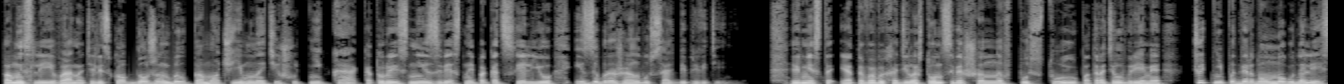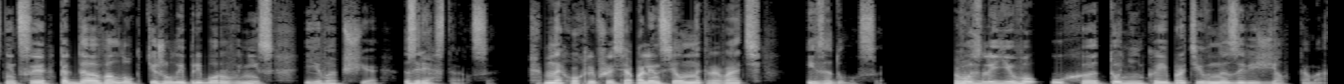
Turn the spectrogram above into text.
По мысли Ивана, телескоп должен был помочь ему найти шутника, который с неизвестной пока целью изображал в усадьбе привидения. И вместо этого выходило, что он совершенно впустую потратил время, чуть не подвернул ногу на лестнице, когда волок тяжелый прибор вниз, и вообще зря старался. Нахохлившись, Аполлин сел на кровать и задумался. Возле его уха тоненько и противно завизжал комар.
